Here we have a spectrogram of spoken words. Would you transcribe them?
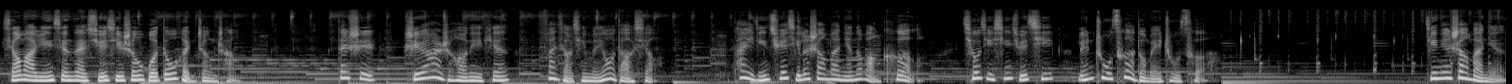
小马云现在学习生活都很正常但是十月二十号那天范小琴没有到校。她已经缺席了上半年的网课了秋季新学期连注册都没注册。今年上半年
